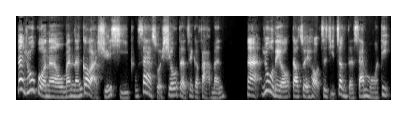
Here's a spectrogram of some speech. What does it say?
那如果呢，我们能够啊学习菩萨所修的这个法门，那入流到最后自己证得三摩地，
